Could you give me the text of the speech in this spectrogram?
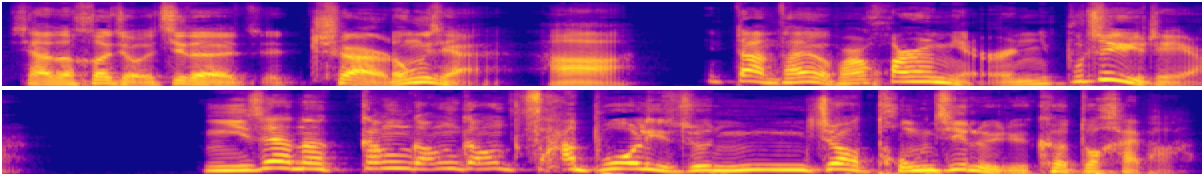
下次喝酒记得吃点东西啊！你但凡有盘花生米儿，你不至于这样。你在那刚刚刚砸玻璃的时候，你知道同机的旅客多害怕？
